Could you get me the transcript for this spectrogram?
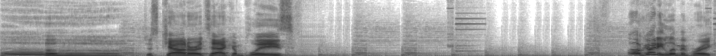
Just counterattack him, please. Oh, goody, limit break.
